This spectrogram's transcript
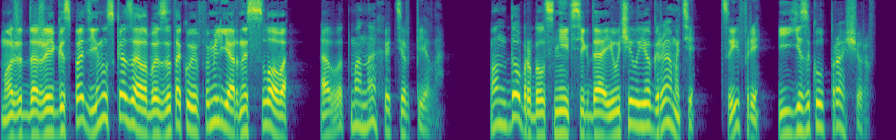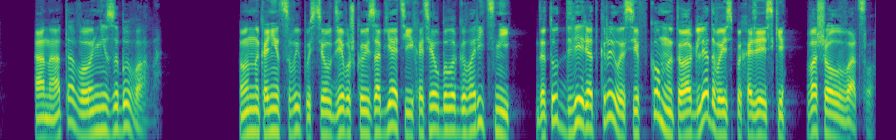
Может, даже и господину сказала бы за такую фамильярность слова. А вот монаха терпела. Он добр был с ней всегда и учил ее грамоте, цифре и языку пращуров. Она того не забывала. Он, наконец, выпустил девушку из объятий и хотел было говорить с ней, да тут дверь открылась, и в комнату, оглядываясь по-хозяйски, вошел Вацлав.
